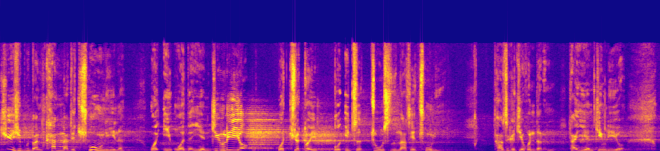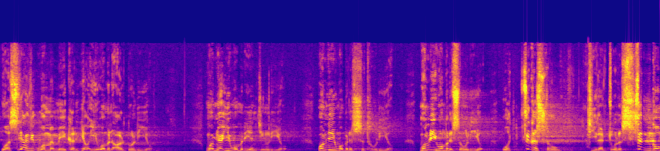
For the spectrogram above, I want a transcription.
继续不断看那些处女呢？我以我的眼睛利用，我绝对不一直注视那些处女。他是个结婚的人，他眼睛利用。我相信我们每个人要以我们的耳朵利用，我们要以我们的眼睛利用，我们以我们的舌头利用，我们以我们的手利用。我这个手既然做了圣功，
